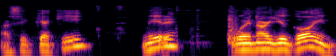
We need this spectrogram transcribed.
Así que aquí, mire, when are you going?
